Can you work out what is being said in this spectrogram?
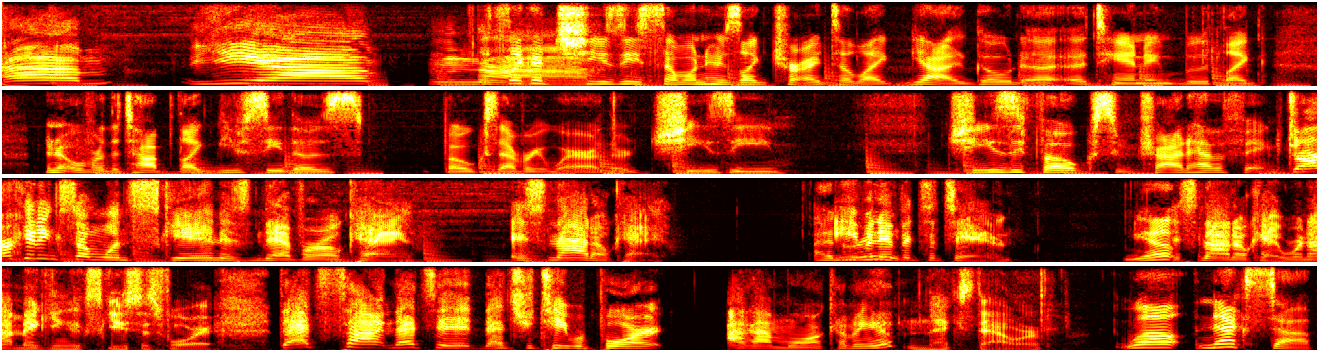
Um, yeah, It's like a cheesy someone who's like tried to like yeah go to a tanning booth like an over the top like you see those folks everywhere. They're cheesy, cheesy folks who try to have a fake. Darkening someone's skin is never okay. It's not okay. Even if it's a tan. Yep. It's not okay. We're not making excuses for it. That's time. That's it. That's your tea report. I got more coming up next hour. Well, next up,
